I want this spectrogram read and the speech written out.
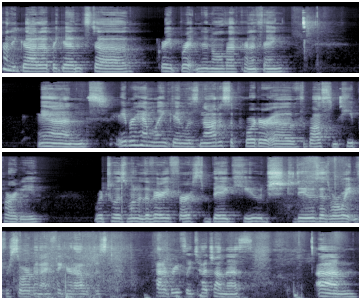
kind of got up against uh, Great Britain and all that kind of thing. And Abraham Lincoln was not a supporter of the Boston Tea Party, which was one of the very first big, huge to dos as we're waiting for Sorvin. I figured I would just kind of briefly touch on this. Um,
